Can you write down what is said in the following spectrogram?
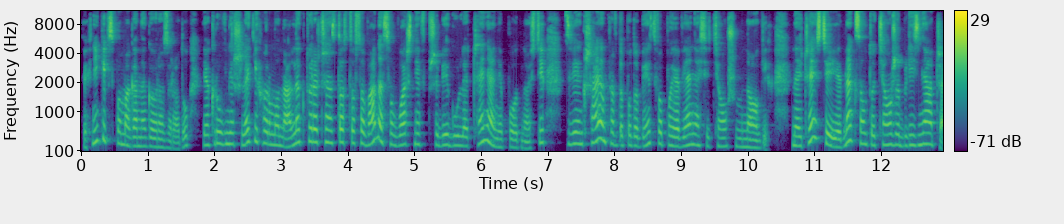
Techniki wspomaganego rozrodu, jak również leki hormonalne, które często stosowane są właśnie w przebiegu leczenia niepłodności, zwiększają prawdopodobieństwo pojawiania się ciąż mnogich. Najczęściej jednak są to ciąże bliźniacze,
